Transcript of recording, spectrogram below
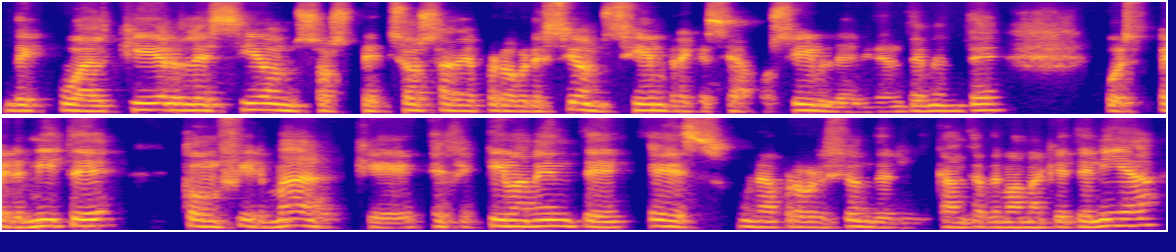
de cualquier lesión sospechosa de progresión, siempre que sea posible, evidentemente, pues permite confirmar que efectivamente es una progresión del cáncer de mama que tenía,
